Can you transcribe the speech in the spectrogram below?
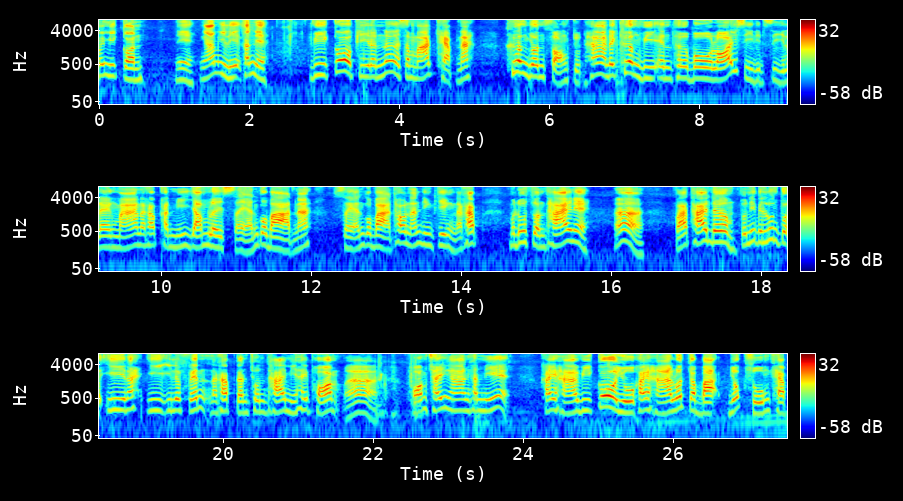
ไม่มีก่อน นี่งามอิลิคันนี่วีโก้พีรันเนอร์สมาร์ทแคปนะ เครื่องยนต์ 2.5 ได้เครื่อง VN Turbo 144 แรงม้านะครับ คันนี้ย้ำเลยแสนกว่าบาทนะ แสนกว่าบาทเท่านั้นจริง ๆ นะครับ มาดูส่วนท้ายเนี่ยอ่าฝาท้ายเดิม ตัวนี้เป็นรุ่นตัว E นะ E Elephant นะครับ กันชนท้ายมีให้พร้อมอ่าพร้อมใช้งานคันนี้ ใครหาวีโก้อยู่ ใครหารถกระบะยกสูงแคป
